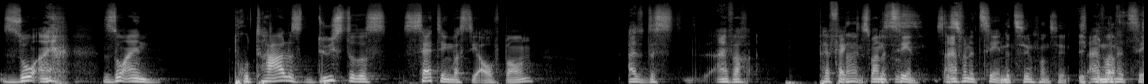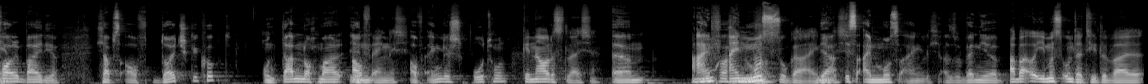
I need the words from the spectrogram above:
so ein, so ein brutales, düsteres Setting, was die aufbauen. Also das einfach perfekt. Nein, das war eine das 10. ist- Das ist einfach eine 10. Eine 10 von 10. Ich bin da eine 10. voll bei dir. Ich habe es auf Deutsch geguckt und dann nochmal Auf Englisch. Auf Englisch, O-Ton. Genau das gleiche. Ähm, einfach ein nur, Muss sogar eigentlich. Ja, ist ein Muss eigentlich. Also wenn ihr Aber ihr müsst Untertitel, weil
